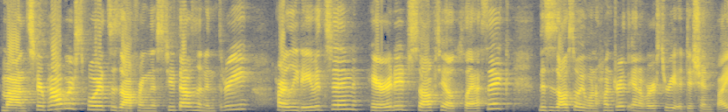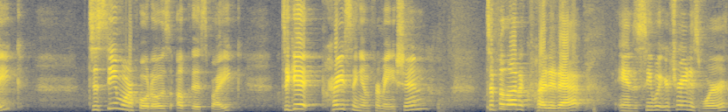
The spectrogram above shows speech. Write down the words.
Monster Powersports is offering this 2003 Harley Davidson Heritage Softail Classic. This is also a 100th anniversary edition bike. To see more photos of this bike, to get pricing information, to fill out a credit app, and to see what your trade is worth,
